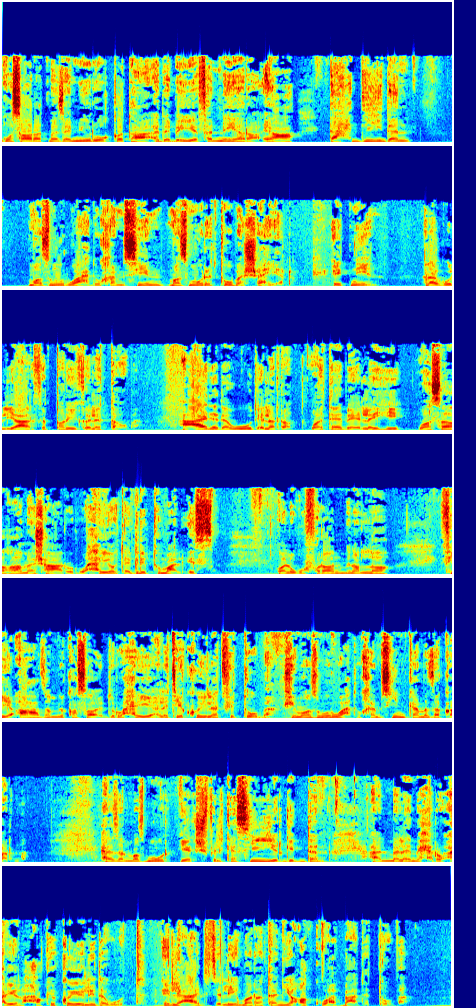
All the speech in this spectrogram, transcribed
وصارت مزاميره قطعة أدبية فنية رائعة تحديدا مزمور 51 مزمور التوبة الشهير. اثنين رجل يعرف الطريق إلى التوبة. عاد داود إلى الرب وتاب إليه وصاغ مشاعره الروحية وتجربته مع الإثم والغفران من الله في أعظم القصائد الروحية التي قيلت في التوبة في مزمور 51 كما ذكرنا. هذا المزمور يكشف الكثير جدا عن الملامح الروحية الحقيقية لداود اللي عادت إليه مرة تانية أقوى بعد التوبة.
